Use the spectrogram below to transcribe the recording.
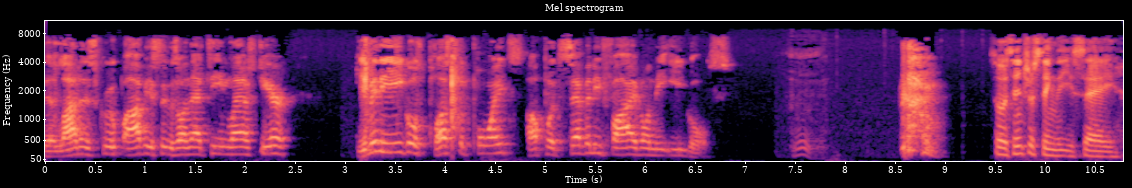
A lot of this group obviously was on that team last year. Give me the Eagles plus the points. I'll put 75 on the Eagles. Hmm. So it's interesting that you say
